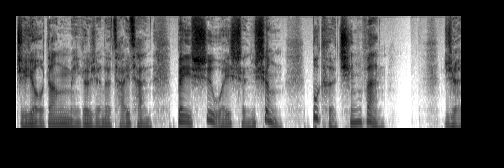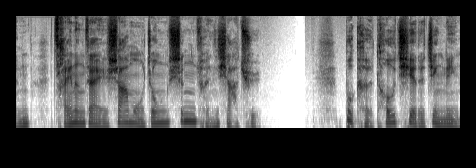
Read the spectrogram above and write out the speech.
只有当每个人的财产被视为神圣、不可侵犯，人才能在沙漠中生存下去。不可偷窃的禁令，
